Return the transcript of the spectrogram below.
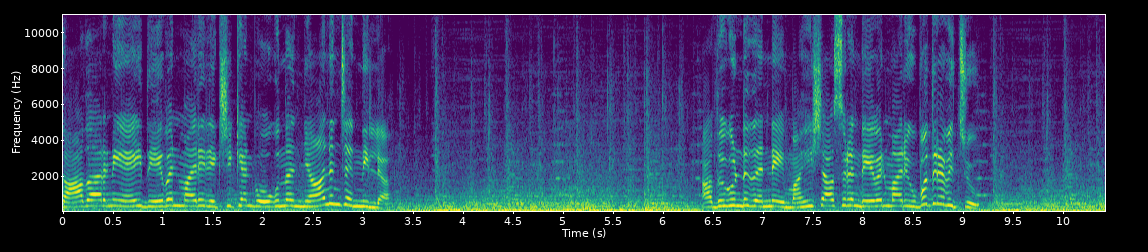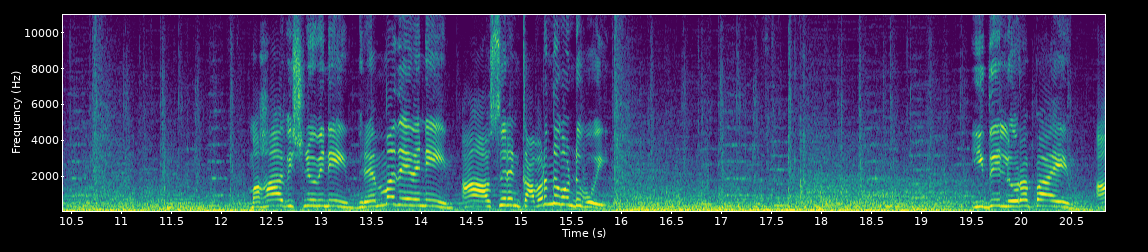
സാധാരണയായി ദേവന്മാരെ രക്ഷിക്കാൻ പോകുന്ന ഞാനും ചെന്നില്ല. അതുകൊണ്ട് തന്നെ മഹിഷാസുരൻ ദേവന്മാരെ ഉപദ്രവിച്ചു. മഹാവിഷ്ണുവിനെയും ബ്രഹ്മദേവനെയും ആ അസുരൻ കവർന്നുകൊണ്ടുപോയി ഇതിൽ ഉറപ്പായും ആ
